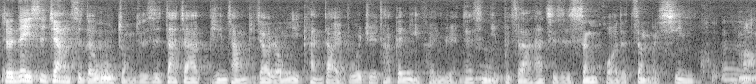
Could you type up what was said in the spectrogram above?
就类似这样子的物种，就是大家平常比较容易看到，也不会觉得它跟你很远，但是你不知道它其实生活的这么辛苦啊，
